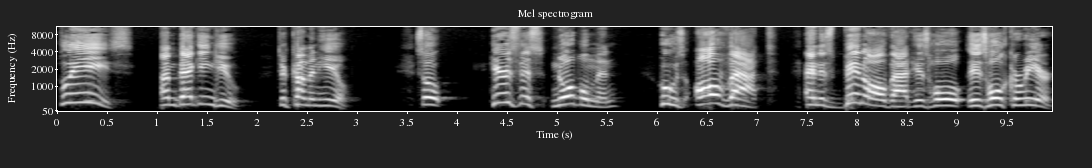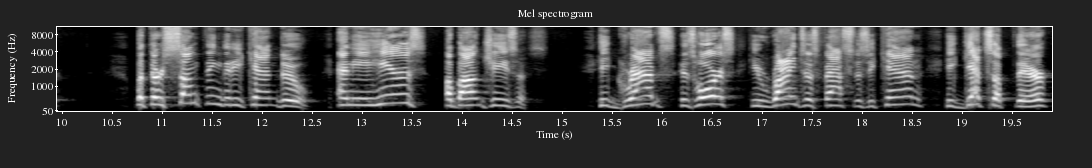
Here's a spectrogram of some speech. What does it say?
Please, I'm begging you to come and heal. So here's this nobleman who's all that and has been all that his whole, his whole career. But there's something that he can't do. And he hears about Jesus. He grabs his horse, he rides as fast as he can, he gets up there,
